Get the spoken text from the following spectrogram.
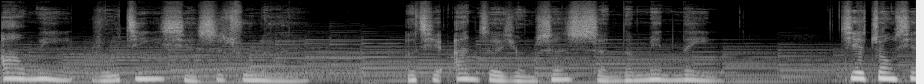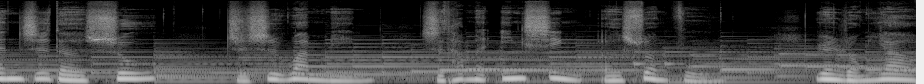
奥秘如今显示出来。而且按着永生神的命令，借众先知的书指示万民，使他们因信而顺服。愿荣耀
